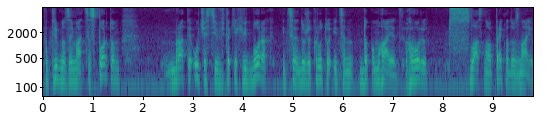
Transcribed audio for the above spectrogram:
потрібно займатися спортом, брати участь в таких відборах, і це дуже круто, і це допомагає. Говорю з власного прикладу, знаю.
